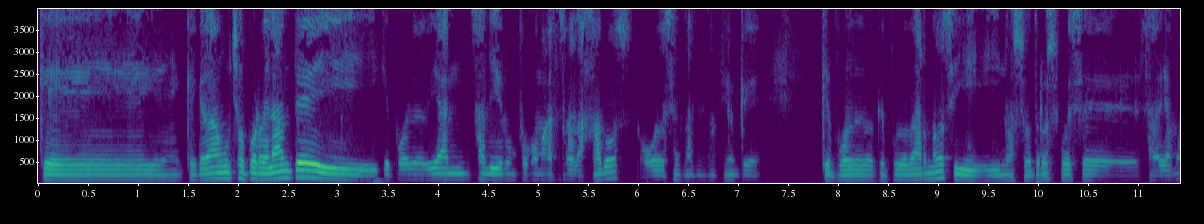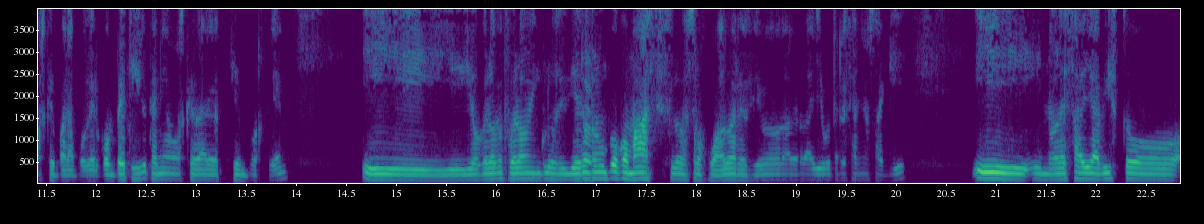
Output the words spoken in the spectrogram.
que, que, quedaba mucho por delante y que podían salir un poco más relajados, o esa es la sensación que, que puedo, que puedo darnos y, nosotros pues eh, sabíamos que para poder competir teníamos que dar el 100% y yo creo que fueron incluso dieron un poco más nuestros jugadores. Yo la verdad llevo tres años aquí y, no les había visto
